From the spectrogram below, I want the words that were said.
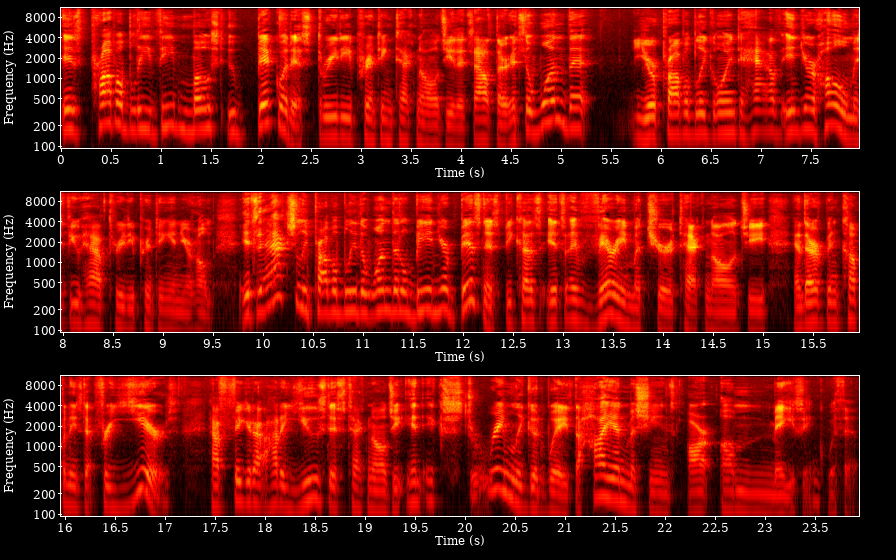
is probably the most ubiquitous 3D printing technology that's out there. It's the one that you're probably going to have in your home if you have 3D printing in your home. It's actually probably the one that'll be in your business because it's a very mature technology, and there have been companies that for years have figured out how to use this technology in extremely good ways. The high end machines are amazing with it.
